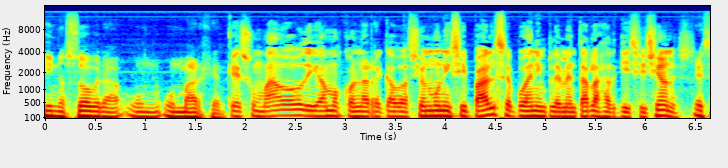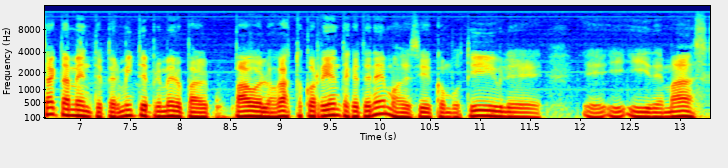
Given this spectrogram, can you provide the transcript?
y nos sobra un, un margen. Que sumado, digamos, con la recaudación municipal se pueden implementar las adquisiciones. Exactamente, permite primero para el pago de los gastos corrientes que tenemos, es decir, combustible eh, y, y demás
